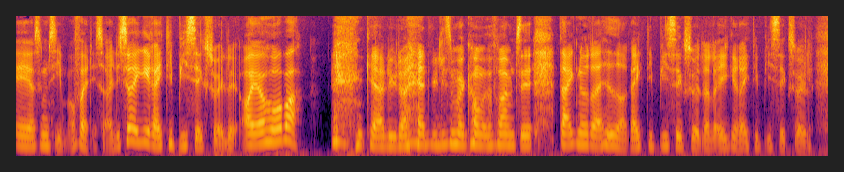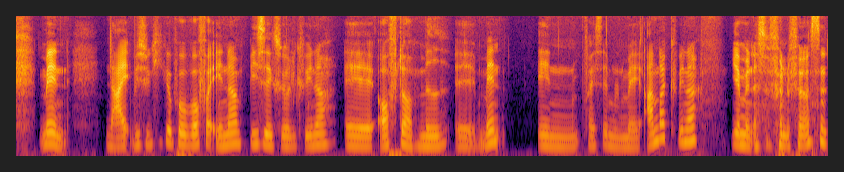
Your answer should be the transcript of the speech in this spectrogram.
Øh, og så kan man sige, hvorfor er det så? Er de så ikke rigtig biseksuelle? Og jeg håber, kære lytter, at vi ligesom er kommet frem til, at der er ikke noget, der hedder rigtig biseksuel eller ikke rigtig biseksuel. Men nej, hvis vi kigger på, hvorfor ender biseksuelle kvinder øh, oftere med øh, mænd, end for eksempel med andre kvinder, jamen altså for det første,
